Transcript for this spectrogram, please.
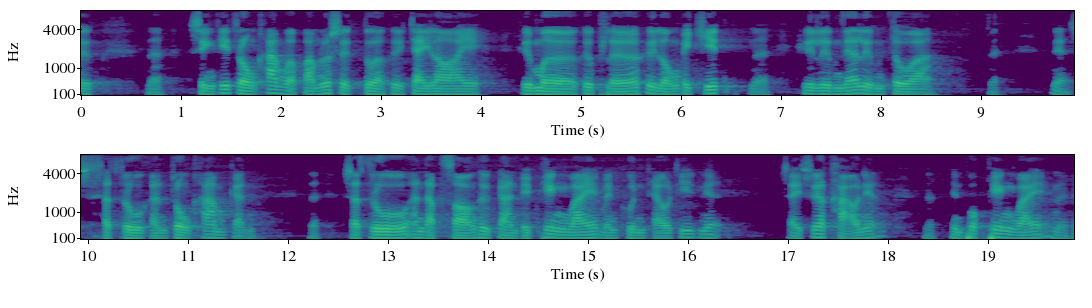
สึกนะสิ่งที่ตรงข้ามกับความรู้สึกตัวคือใจลอย คือเมอคือเผลอคือหลงไปคิดนะคือลืมเนื้อลืมตัวนะเนี่ยศัตรูกันตรงข้ามกันศัตรูอันดับสองคือการไปเพ่งไว้เหมือนคุณแถวที่เนี่ยใส่เสื้อขาวเนี่ยเป็นพวกเพ่งไว้นะ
